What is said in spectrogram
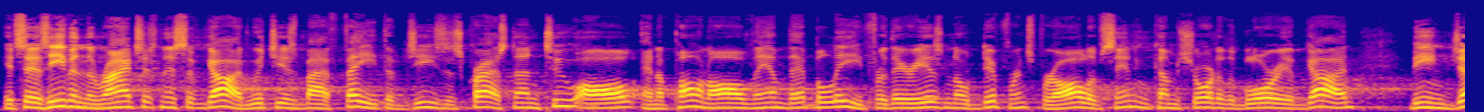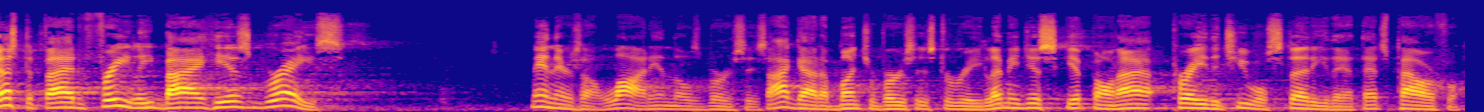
it says, Even the righteousness of God, which is by faith of Jesus Christ, unto all and upon all them that believe. For there is no difference, for all have sinned and come short of the glory of God, being justified freely by His grace. Man, there's a lot in those verses. I got a bunch of verses to read. Let me just skip on. I pray that you will study that. That's powerful.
